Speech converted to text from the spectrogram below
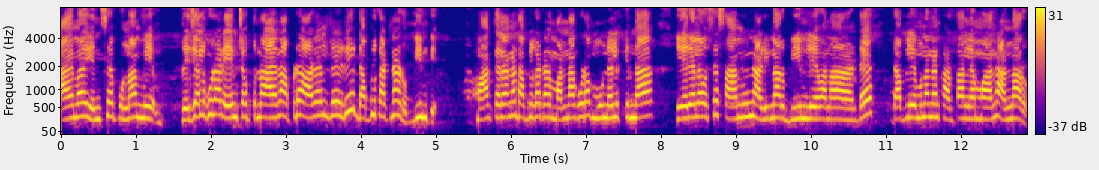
ఆయన ఎంతసేపు ఉన్నా మీ ప్రజలు కూడా ఆడ ఏం చెప్తున్నా ఆయన అప్పుడే ఆల్రెడీ డబ్బులు కట్టినాడు భీమ్కి. మాకు తెలంగాణ డబ్బులు కట్టడం మొన్న కూడా మూడు నెలల కింద ఏరియాలో వస్తే స్వామిని అడిగినారు భీమ్ లేవనా అంటే డబ్బులు ఏమన్నా నేను కడతానులేమ్మా అని అన్నారు.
